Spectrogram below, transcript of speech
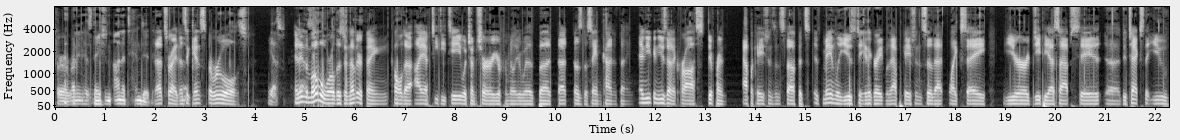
for running his station unattended. That's right. That's against the rules. Yes. And in the mobile world, there's another thing called uh, IFTTT, which I'm sure you're familiar with, but that does the same kind of thing. And you can use that across different applications and stuff. It's it's mainly used to integrate with applications so that, like, say, your GPS app say, uh, detects that you've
